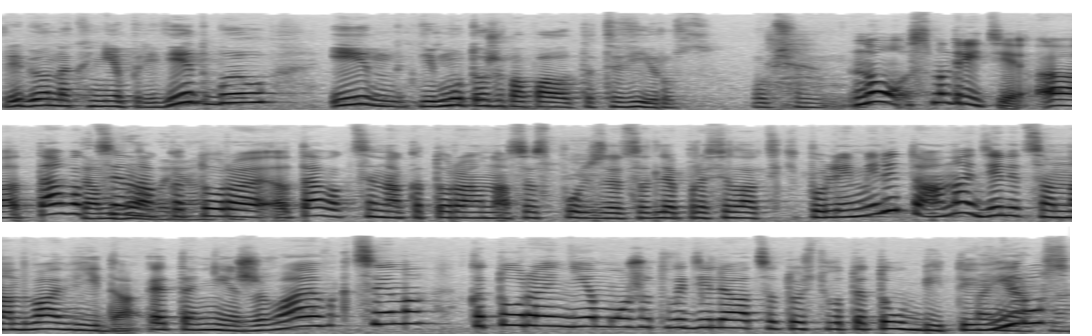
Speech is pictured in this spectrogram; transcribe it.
ребенок не привит был, и ему тоже попал этот вирус. В общем, ну, смотрите, э, та вакцина, которая, та вакцина, которая у нас используется для профилактики полиомиелита, она делится на два вида. Это неживая вакцина, которая не может выделяться, то есть вот это убитый Понятно, вирус,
